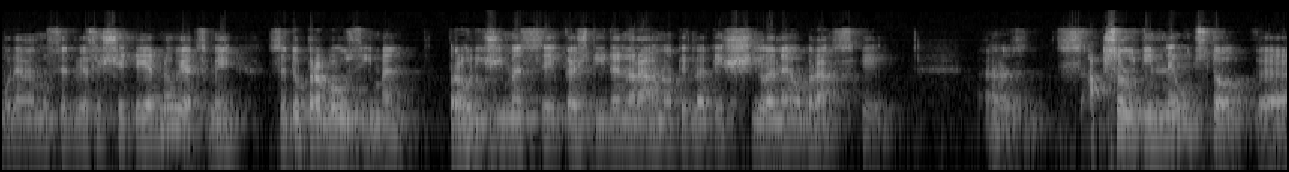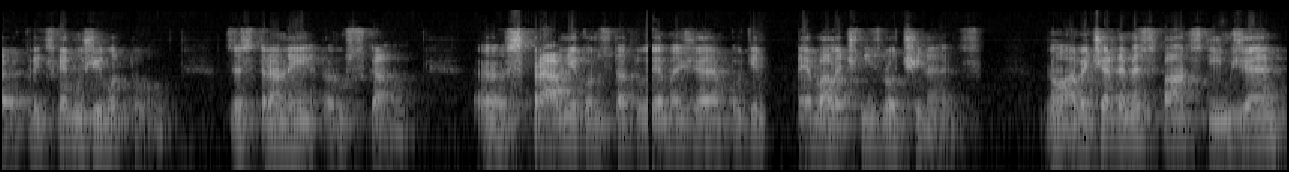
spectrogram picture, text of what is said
budeme muset vyřešit jednu věc. My se tu probouzíme prohlížíme si každý den ráno tyhle ty šílené obrázky eh, s absolutní neúctou k, eh, k lidskému životu ze strany Ruska. Eh, správně konstatujeme, že Putin je válečný zločinec. No a večer jdeme spát s tím, že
